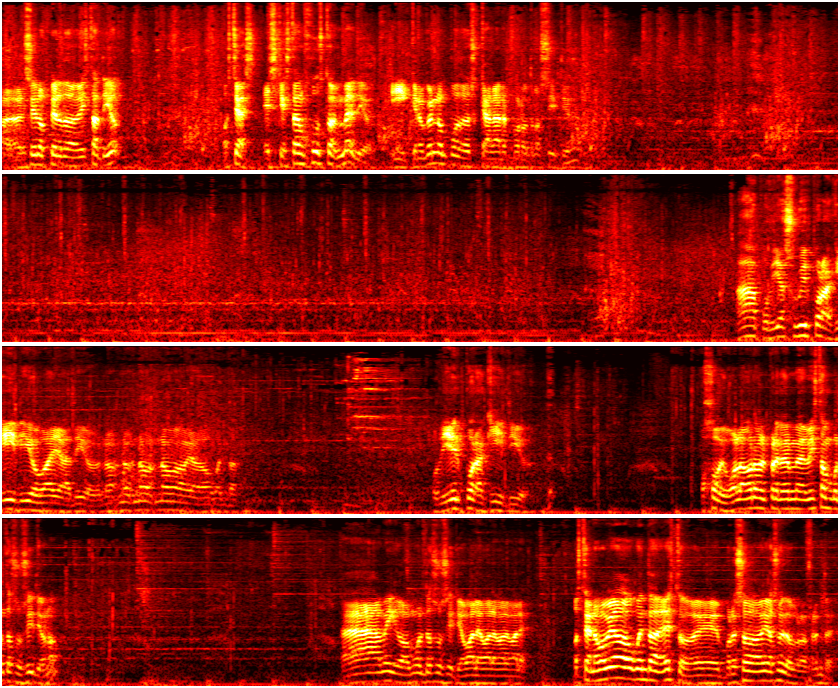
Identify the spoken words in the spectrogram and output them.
A ver si los pierdo de vista, tío. Hostias, es que están justo en medio. Y creo que no puedo escalar por otro sitio. Ah, podía subir por aquí, tío, vaya, tío. No, no, no, no me había dado cuenta. Podía ir por aquí, tío. Ojo, igual ahora al perderme de vista han vuelto a su sitio, ¿no? Ah, amigo, han vuelto a su sitio. Vale, vale, vale, vale. Hostia, no me había dado cuenta de esto. eh, por eso había subido por el frente.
